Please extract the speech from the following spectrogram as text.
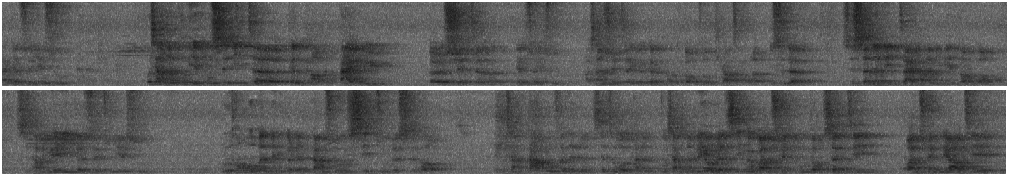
来跟随耶稣。我想门徒也不是因着更好的待遇而选择跟随主，好像选择一个更好的工作跳槽了，不是的，是神的灵在他们里面动工，使他们愿意跟随主耶稣。如同我们每个人当初信主的时候，我想大部分的人，甚至我可能，我想可能没有人是因为完全读懂圣经，完全了解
